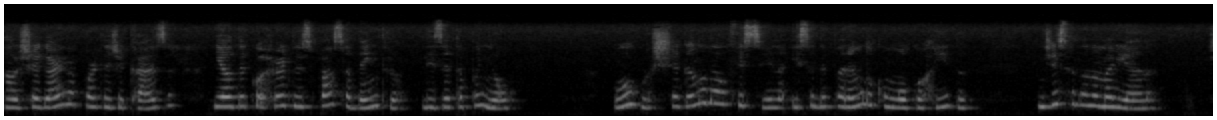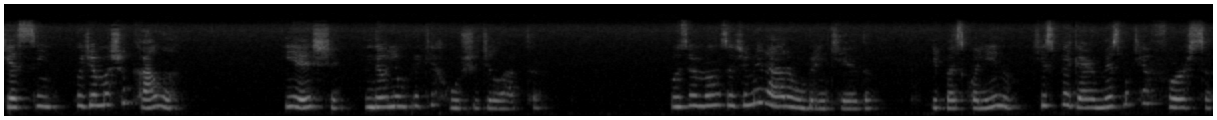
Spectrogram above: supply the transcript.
Ao chegar na porta de casa e ao decorrer do espaço adentro, Liseta apanhou. Hugo, chegando da oficina e se deparando com o ocorrido, disse a Dona Mariana que assim podia machucá-la. E este deu-lhe um pequerrucho de lata. Os irmãos admiraram o brinquedo, e Pasqualino quis pegar mesmo que à força,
